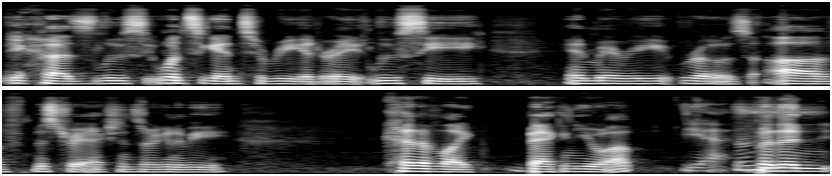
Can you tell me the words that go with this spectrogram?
because Lucy once again to reiterate Lucy and Mary Rose of Mystery Actions are gonna be kind of like backing you up. Yes. But then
